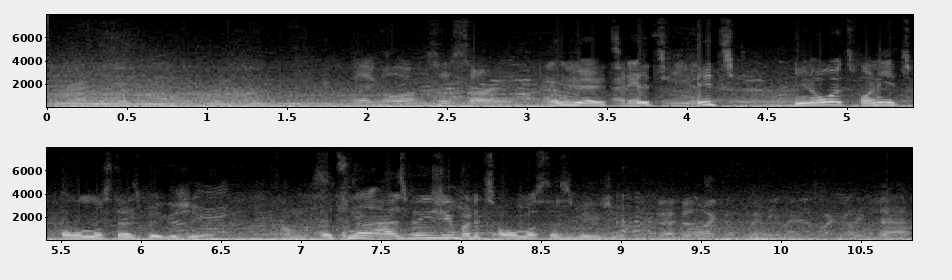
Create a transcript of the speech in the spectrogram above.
Like, oh, I'm so sorry. MJ, it's I didn't it's you. it's. You know what's funny? It's almost as big as you. Almost It's not as big as you, but it's almost as big as you. like that.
